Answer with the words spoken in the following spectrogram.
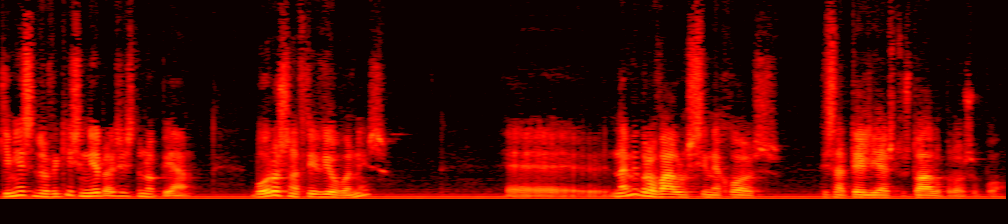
και μια συντροφική συνύπαρξη στην οποία μπορούσαν αυτοί οι δύο γονείς ε, να μην προβάλλουν συνεχώς τις ατέλειές τους στο άλλο πρόσωπο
